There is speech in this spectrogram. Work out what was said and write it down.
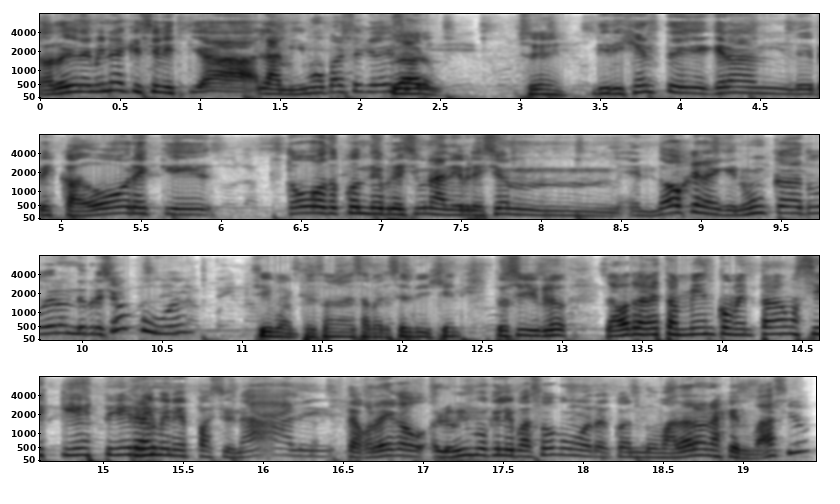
La verdad, hay una mina que se vestía, la misma parece que le decían. Claro. Sí. Dirigentes que eran de pescadores, que todos con depresión, una depresión endógena, que nunca tuvieron depresión, pues, weón. Sí, pues empezaron a desaparecer dirigentes. Entonces yo creo, la otra vez también comentábamos si es que este era... Crímenes pasionales. ¿Te acordás que lo mismo que le pasó como cuando mataron a Gervasio?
